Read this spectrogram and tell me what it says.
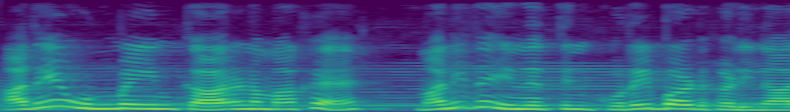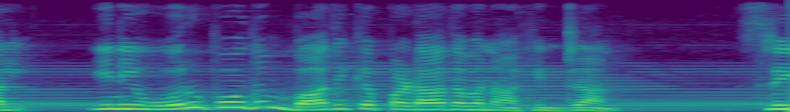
அதே உண்மையின் காரணமாக மனித இனத்தின் குறைபாடுகளினால் இனி ஒருபோதும் பாதிக்கப்படாதவனாகின்றான். ஸ்ரீ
